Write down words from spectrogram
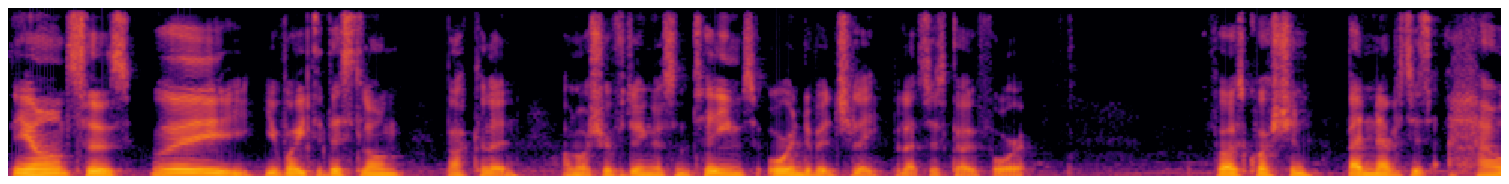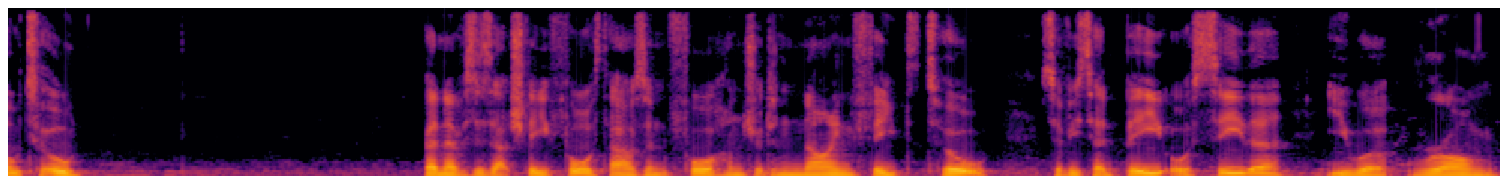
The answers. Whee! You've waited this long, buckle in. I'm not sure if you're doing this in teams or individually, but let's just go for it. First question Ben Nevis is how tall? Ben Nevis is actually 4,409 feet tall. So if you said B or C there, you were wrong.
